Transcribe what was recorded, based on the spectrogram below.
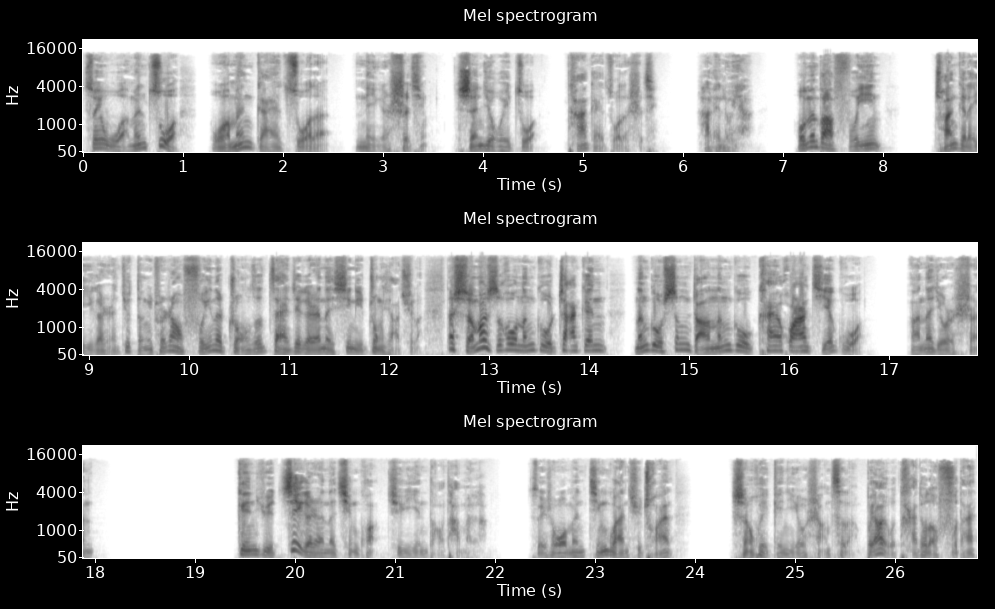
所以我们做我们该做的那个事情，神就会做他该做的事情。哈利路亚！我们把福音。传给了一个人，就等于说让福音的种子在这个人的心里种下去了。那什么时候能够扎根、能够生长、能够开花结果啊？那就是神根据这个人的情况去引导他们了。所以说，我们尽管去传，神会给你有赏赐的。不要有太多的负担，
